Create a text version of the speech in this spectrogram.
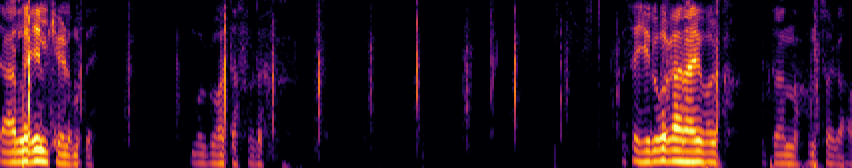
चारला येईल खेडमध्ये बघू आता पुढं. कसं हिरवगार आहे बघा मित्रांनो आमचं गाव.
